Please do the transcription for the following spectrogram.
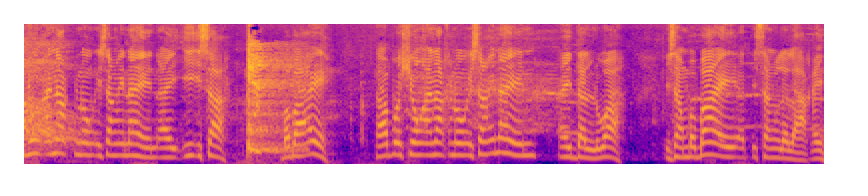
yung anak nung isang inahin ay iisa, babae. Tapos yung anak nung isang inahin ay dalawa, isang babae at isang lalaki.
